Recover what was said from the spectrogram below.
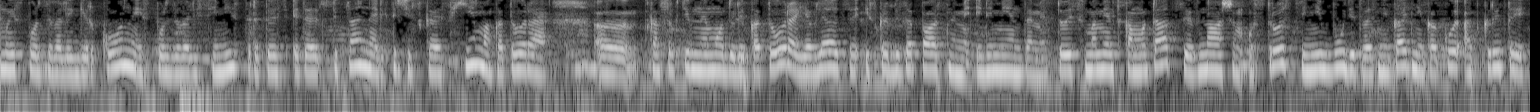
Мы использовали герконы, использовали семистры, то есть это специальная электрическая схема, которая, э, конструктивные модули которой являются искробезопасными элементами. То есть в момент коммутации в нашем устройстве не будет возникать никакой открытой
